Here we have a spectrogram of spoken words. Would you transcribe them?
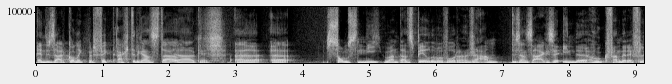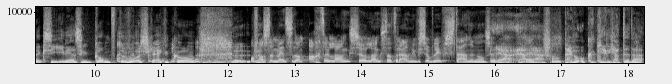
en dus daar kon ik perfect achter gaan staan. Ja, oké. Eh, eh, soms niet, want dan speelden we voor een raam. Dus dan zagen ze in de hoek van de reflectie ineens een kont tevoorschijn komen. Eh, Of als de mensen dan achterlangs, zo langs dat raam, die zo bleven staan en dan zo Ja, ja, ja. van... Dat hebben we ook een keer gehad. Hè, dat,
